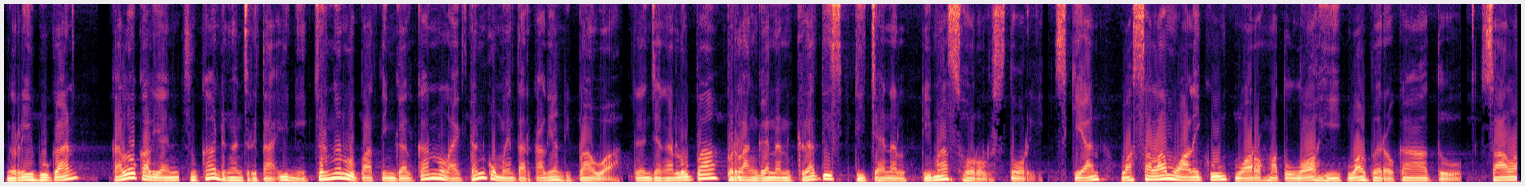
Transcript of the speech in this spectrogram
Ngeri bukan? Kalau kalian suka dengan cerita ini, jangan lupa tinggalkan like dan komentar kalian di bawah. Dan jangan lupa berlangganan gratis di channel Dimas Horror Story. Sekian, wassalamualaikum warahmatullahi wabarakatuh. Salam.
